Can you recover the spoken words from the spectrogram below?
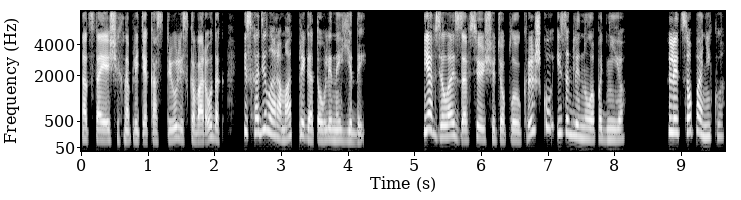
От стоящих на плите кастрюль и сковородок исходил аромат приготовленной еды. Я взялась за все еще теплую крышку и заглянула под нее. Лицо поникло.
